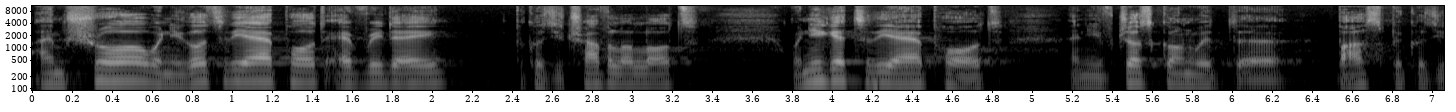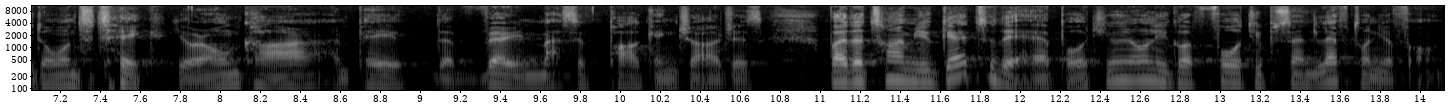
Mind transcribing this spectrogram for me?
I'm sure when you go to the airport every day, because you travel a lot, when you get to the airport and you've just gone with the bus because you don't want to take your own car and pay the very massive parking charges, by the time you get to the airport, you only got 40% left on your phone.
